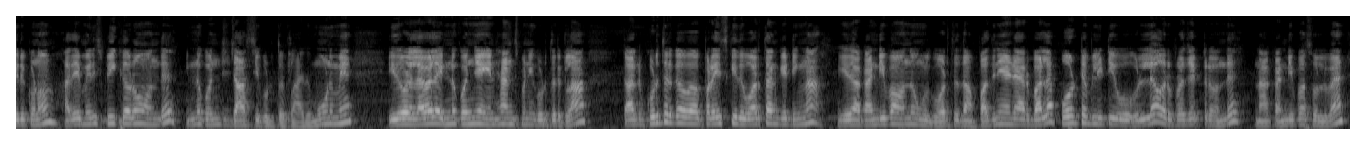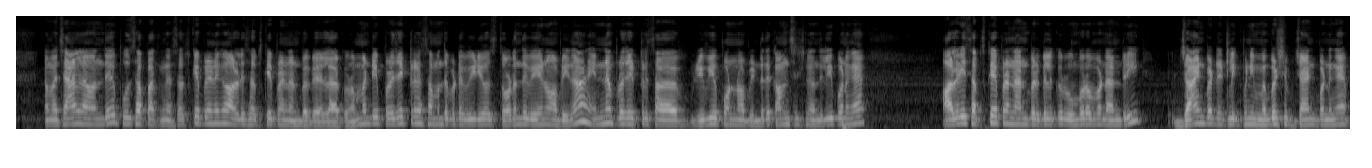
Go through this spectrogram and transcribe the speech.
இருக்கணும். அதேமாரி ஸ்பீக்கரும் வந்து இன்னும் கொஞ்சம் ஜாஸ்தி கொடுத்துருக்கலாம். இது மூணுமே இதோட லெவலில் இன்னும் கொஞ்சம் என்ஹான்ஸ் பண்ணி கொடுத்துருக்கலாம். அது கொடுத்துருக்க ப்ரைஸ்க்கு இது ஒர்த்தான்னு கேட்டிங்கன்னா இது கண்டிப்பாக வந்து உங்களுக்கு ஒர்த்து தான். பதினேழாயிரம் ரூபாயில் போர்ட்டபிலிட்டி உள்ள ஒரு ப்ரொஜெக்டர் வந்து நான் கண்டிப்பாக சொல்லுவேன். நம்ம சேனலை வந்து புதுசாக பார்த்தீங்கன்னா சப்ஸ்கிரைப் பண்ணுங்க ஆல்ரெடி சப்ஸ்கிரைப் பண்ண நண்பர்கள் எல்லாருக்கும் ரொம்ப நன்றி. ப்ரொஜெக்டர் சம்மந்தப்பட்ட வீடியோஸ் தொடர்ந்து வேணும் அப்படின்னா என்ன ப்ரொஜெக்டர் ரிவ்யூ பண்ணணும் அப்படின்றத கமெண்ட் செக்ஷன் வந்து லீவ் பண்ணுங்கள் ஆல்ரெடி சப்ஸ்கிரைப் பண்ண நண்பர்களுக்கு ரொம்ப ரொம்ப நன்றி. ஜாயின் பட்டன் கிளிக் பண்ணி மெம்பர்ஷிப் ஜாயின் பண்ணுங்கள்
